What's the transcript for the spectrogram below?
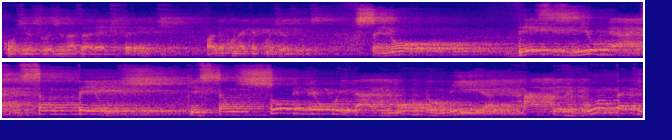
Com Jesus de Nazaré é diferente. Olha como é que é com Jesus. Senhor, desses mil reais que são teus, que estão sob meu cuidado e mordomia, a pergunta que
